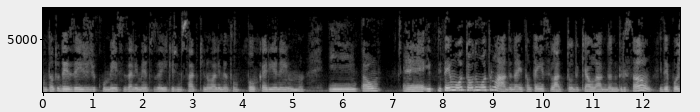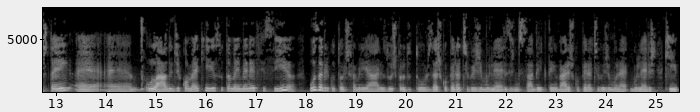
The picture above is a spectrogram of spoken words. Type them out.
com tanto desejo de comer esses alimentos aí que a gente sabe que não alimentam porcaria nenhuma. E então É, e, e, tem um, todo um outro lado, né? Então tem esse lado todo que é o lado da nutrição e depois tem é, é, o lado de como é que isso também beneficia os agricultores familiares, os produtores, as cooperativas de mulheres. A gente sabe que tem várias cooperativas de mulher, mulheres que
